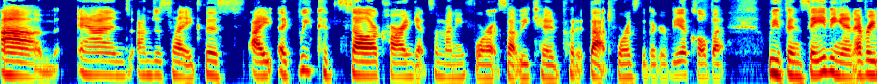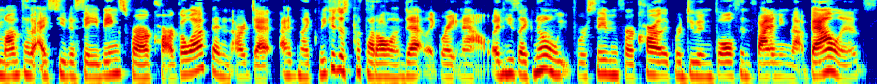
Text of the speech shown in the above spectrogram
um and i'm just like this i like we could sell our car and get some money for it so that we could put it that towards the bigger vehicle but we've been saving and every month i see the savings for our car go up and our debt i'm like we could just put that all on debt like right now. And he's like no we're saving for a car. Like we're doing both and finding that balance.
